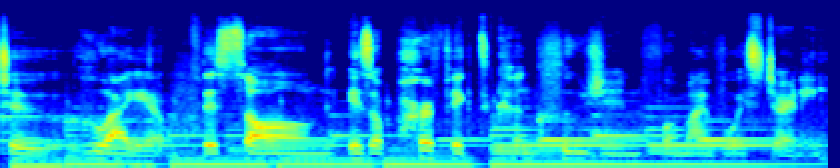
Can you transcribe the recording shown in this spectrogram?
to who I am. This song is a perfect conclusion for my voice journey.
